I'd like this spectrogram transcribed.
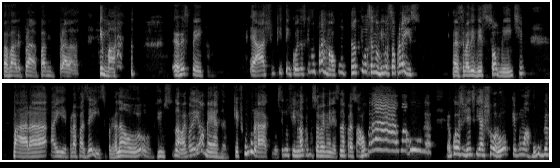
Para rimar. Eu respeito. Eu acho que tem coisas que não faz mal, contanto que você não viva só para isso. Né? Você vai viver somente para aí para fazer isso. Pra, não, eu vivo, não, aí é uma merda, porque fica um buraco. Você no final que a pessoa vai envelhecendo, aparece uma ruga, ah, uma ruga. Eu conheço gente que já chorou porque viu uma ruga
